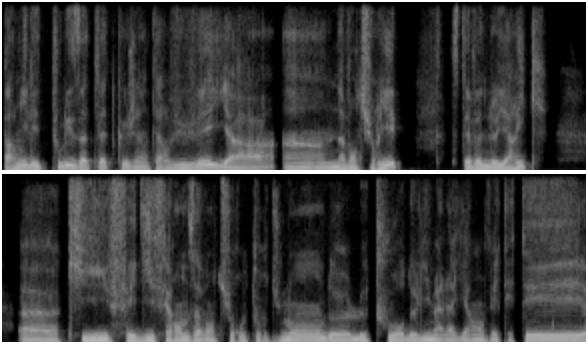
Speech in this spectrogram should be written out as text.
parmi tous les athlètes que j'ai interviewés, il y a un aventurier, Steven Le Yarrick, euh, qui fait différentes aventures autour du monde, le tour de l'Himalaya en VTT,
